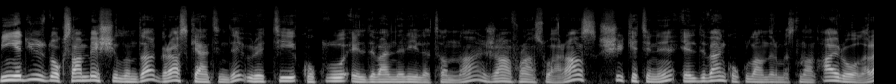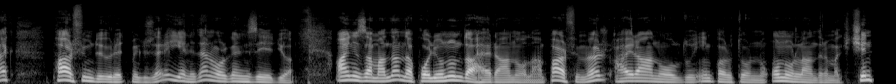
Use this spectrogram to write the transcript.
1795 yılında Grasse kentinde ürettiği kokulu eldivenleriyle tanınan Jean-François Rans şirketini eldiven kokulandırmasından ayrı olarak parfüm de üretmek üzere yeniden organize ediyor. Aynı zamanda Napolyon'un da hayranı olan parfümör hayran olduğu imparatorunu onurlandırmak için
